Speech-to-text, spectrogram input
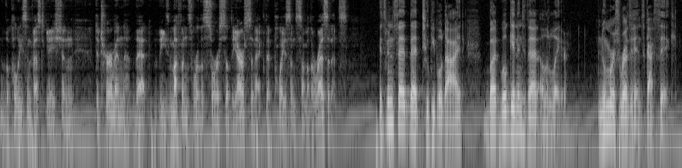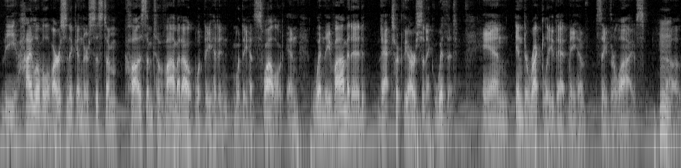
the police investigation determined that these muffins were the source of the arsenic that poisoned some of the residents. It's been said that two people died, but we'll get into that a little later. Numerous residents got sick. The high level of arsenic in their system caused them to vomit out what they had in, what they had swallowed, and when they vomited, that took the arsenic with it, and indirectly that may have saved their lives. Hmm. Uh,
